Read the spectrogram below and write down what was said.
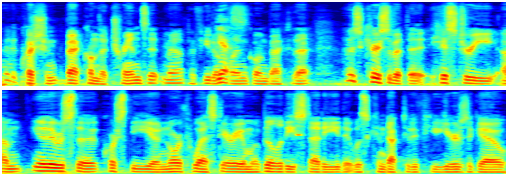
I had a question back on the transit map, if you don't Yes. mind going back to that. I was curious about the history. Um, you know, there was the, of course, the uh, Northwest Area Mobility Study that was conducted a few years ago,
